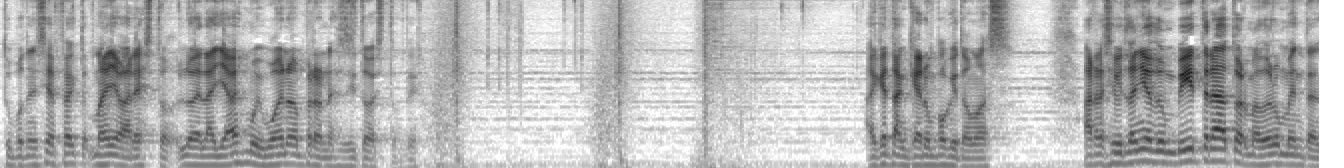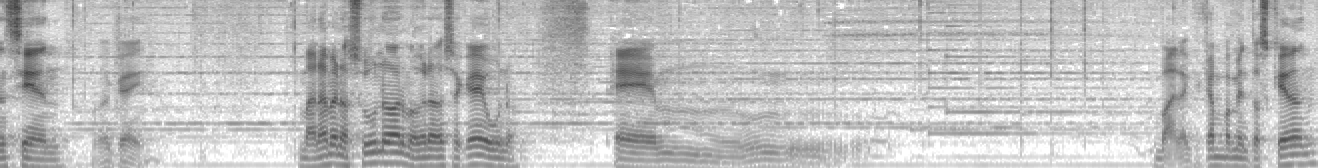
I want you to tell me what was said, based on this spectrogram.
Tu potencia de efecto... Me va a llevar esto. Lo de la llave es muy bueno, pero necesito esto, tío. Hay que tanquear un poquito más. Al recibir daño de un Vitra, tu armadura aumenta en 100 Ok. Mana menos uno, armadura no sé qué, uno eh... Vale, ¿qué campamentos quedan?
